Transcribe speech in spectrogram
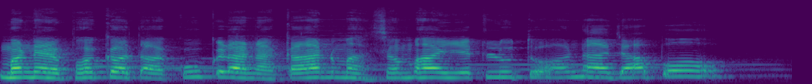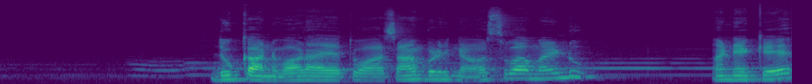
મને ફક્ત આ કુકડાના કાનમાં સમાય એટલું તો અનાજ આપો. દુકાનવાળાએ તો આ સાંભળીને હસવા માંડ્યું અને કે,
